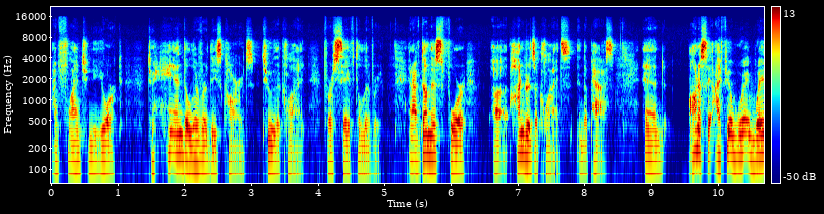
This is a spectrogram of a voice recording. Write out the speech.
I'm flying to New York to hand deliver these cards to the client for a safe delivery. And I've done this for uh, hundreds of clients in the past. And honestly, I feel way, way,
